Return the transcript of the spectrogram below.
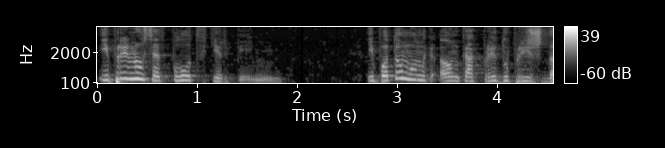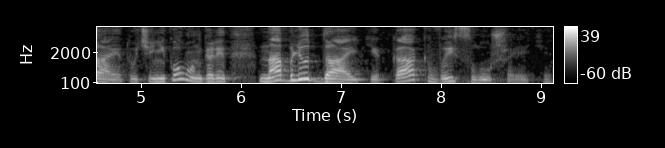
и приносят плод в терпении. И потом он, он как предупреждает учеников, он говорит, наблюдайте, как вы слушаете.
